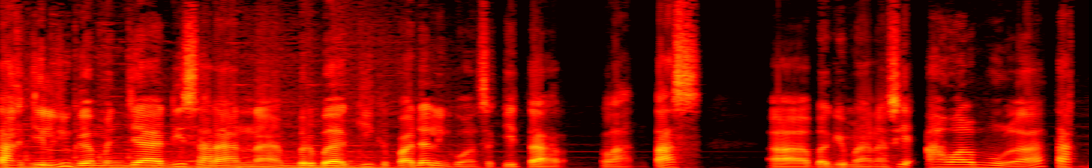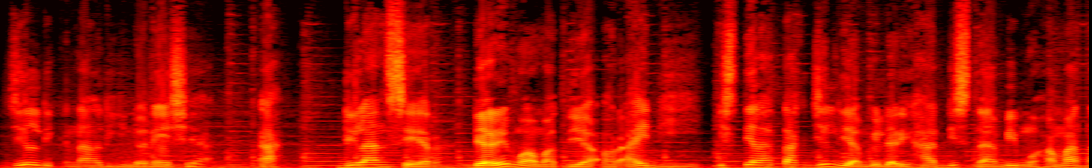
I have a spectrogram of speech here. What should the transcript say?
Takjil juga menjadi sarana berbagi kepada lingkungan sekitar. Lantas uh, bagaimana sih awal mula takjil dikenal di Indonesia? Nah dilansir dari Muhammadiyah or ID istilah takjil diambil dari hadis Nabi Muhammad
